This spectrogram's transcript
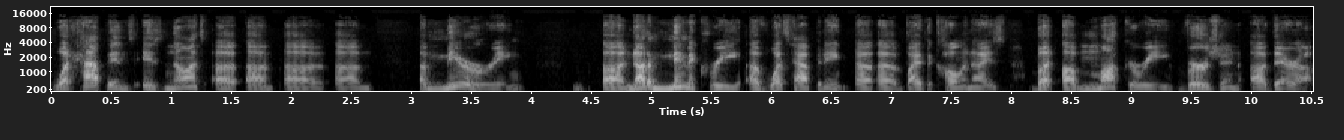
What happens is not a a, a, um, a mirroring, uh, not a mimicry of what's happening uh, uh, by the colonized, but a mockery version uh, thereof,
